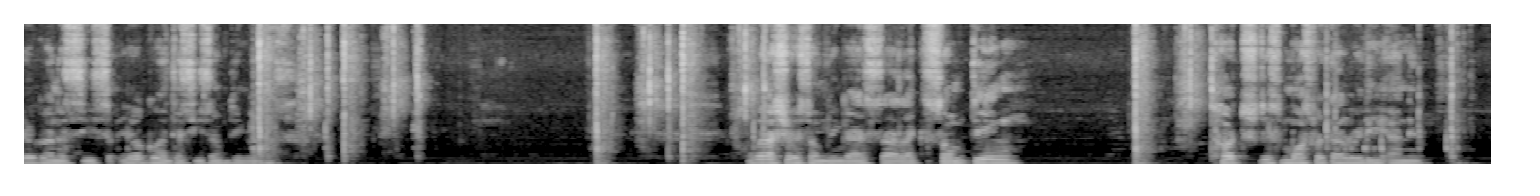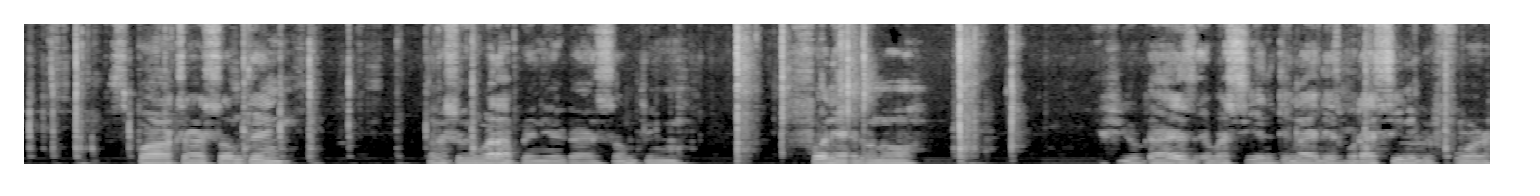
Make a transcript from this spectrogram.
you're gonna see. So, You're going to see something, guys. I'm gonna show you something, guys. Like something touched this MOSFET already, and it sparks or something. I'm gonna show you what happened here, guys. Something funny. I don't know if you guys ever see anything like this, but I've seen it before.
